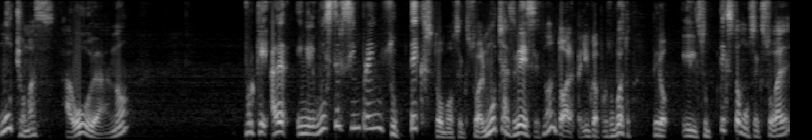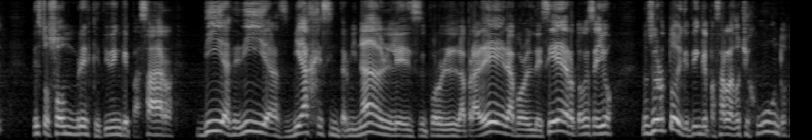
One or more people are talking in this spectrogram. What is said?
mucho más aguda, ¿no? Porque, a ver, en el western siempre hay un subtexto homosexual, muchas veces, no en todas las películas, por supuesto, pero el subtexto homosexual de estos hombres que tienen que pasar días de días, viajes interminables por la pradera, por el desierto, qué sé yo, ¿no es cierto? Y que tienen que pasar la noche juntos.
